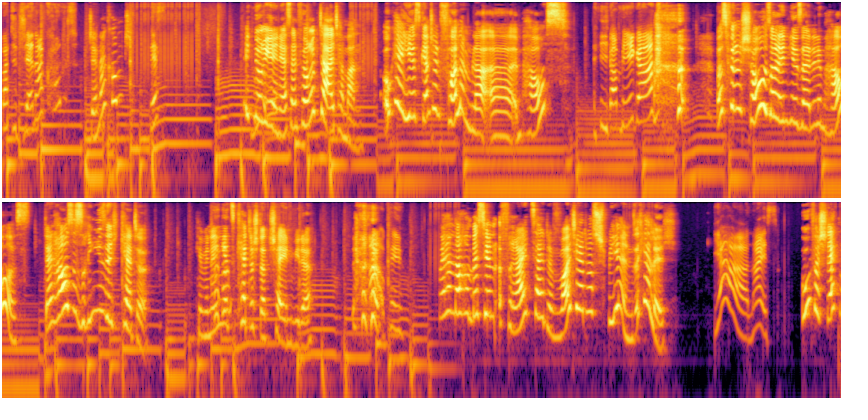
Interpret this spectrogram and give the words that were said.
Warte, Jenna kommt? Jenna kommt? Wer ist... Ignoriere ihn, er ist ein verrückter alter Mann. Okay, hier ist ganz schön voll im, La äh, im Haus. Ja, mega. Was für eine Show soll denn hier sein in dem Haus? Dein Haus ist riesig, Kette. Okay, wir nennen jetzt Kette statt Chain wieder. Ah, okay. Wir haben noch ein bisschen Freizeit. Wollt ihr etwas spielen? Sicherlich. Ah, nice. Uh, verstecken.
